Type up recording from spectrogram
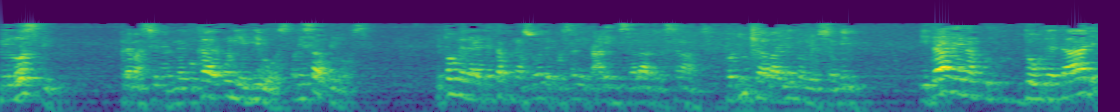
milosti prema svjetom, nego kaže on je milost, on je sad milost. I pogledajte kako nas ovdje poslanik alaihi salatu wasalam podučava jednom osobinu i daje nam do detalje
